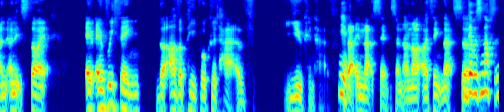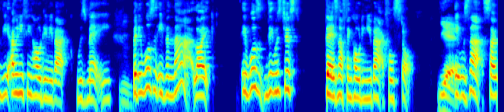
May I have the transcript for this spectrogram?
and and it's like everything that other people could have, you can have Yeah. that in that sense, and and I, I think that's uh, there was nothing. The only thing holding me back was me, Mm. but it wasn't even that. Like it was. It was just there's nothing holding you back. Full stop. yeah It was that. So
